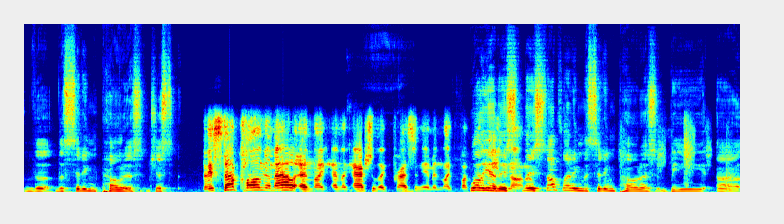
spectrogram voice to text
the the sitting POTUS just They stopped calling him out and like and like actually like pressing him and like fucking well yeah they, they stopped letting the sitting POTUS be uh,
